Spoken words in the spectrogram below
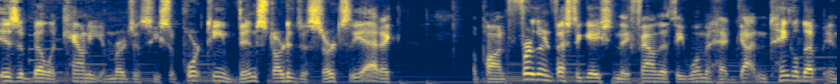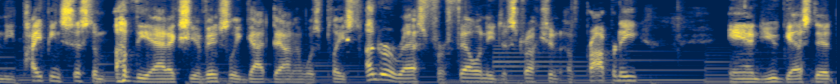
Isabella County Emergency Support Team then started to search the attic. Upon further investigation, they found that the woman had gotten tangled up in the piping system of the attic. She eventually got down and was placed under arrest for felony destruction of property and, you guessed it,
